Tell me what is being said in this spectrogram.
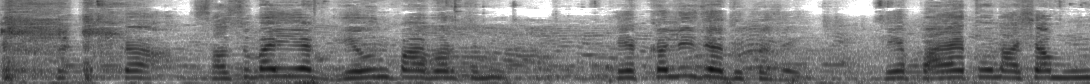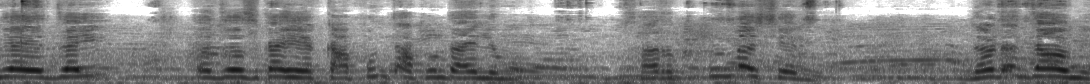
का सासूबाई एक घेऊन पहा बरं तुम्ही. हे कलीच्या दुखत आहे. हे पायातून अशा मुंग्या येत जाई. तर जसं काही हे कापून टाकून राहिले मग. सारं पूर्ण शरीर लढत जाऊ मी.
